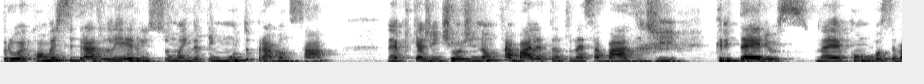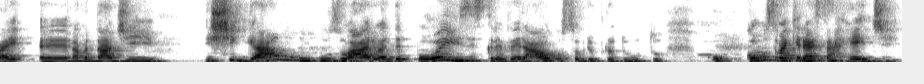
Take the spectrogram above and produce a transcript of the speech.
para o e-commerce brasileiro, em suma, ainda tem muito para avançar, né? Porque a gente hoje não trabalha tanto nessa base de critérios, né? Como você vai, é, na verdade, instigar o, usuário a depois escrever algo sobre o produto, o, como você vai criar essa rede,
